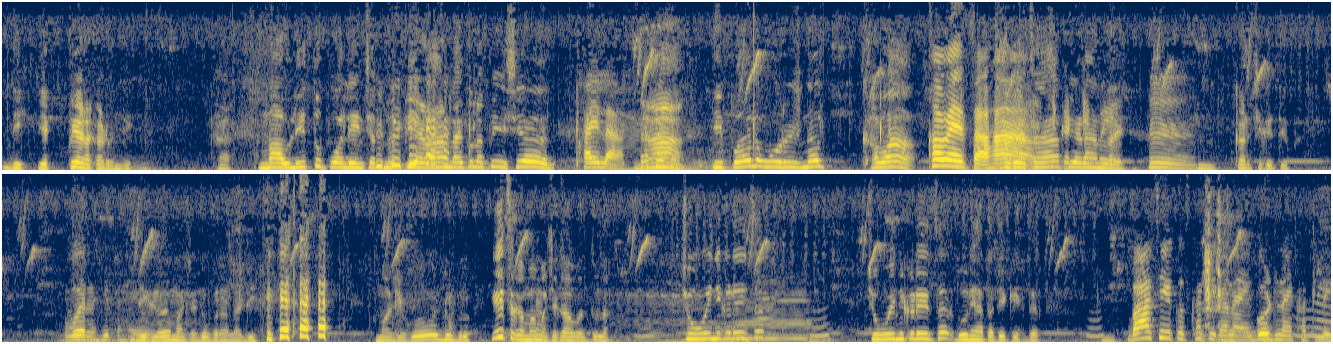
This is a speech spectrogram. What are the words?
दे एक पेढा काढून दे. हा. माऊली तुपवाले यांच्यातनं पेढा आणलाय तुला स्पेशल खायला. हा. ती पण ओरिजिनल खवा. खव्याचा हा खव्याचा पेढा आणलाय. हम्म. हम्म, काढची का ते वर आहे. दे ग माझ्या डुबराला दे. माझे गो डुबर. यायचं का मामाच्या गावाला तुला? चोवईनीकडे यायचं? चोवईनीकडे यायचं? दोन्ही हातात एक एक तर बास एकच खाते का नाही? गोड नाही खातले.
